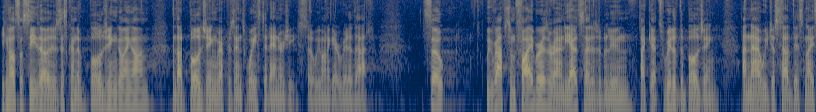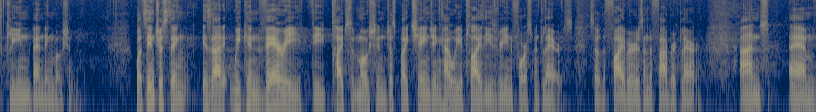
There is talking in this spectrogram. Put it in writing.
You can also see, though, there's this kind of bulging going on, and that bulging represents wasted energy, so we want to get rid of that. So we wrap some fibers around the outside of the balloon, that gets rid of the bulging, and now we just have this nice clean bending motion. What's interesting is that we can vary the types of motion just by changing how we apply these reinforcement layers, so the fibers and the fabric layer. And um,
